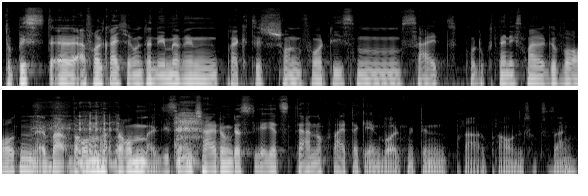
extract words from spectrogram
Du bist äh, erfolgreiche Unternehmerin praktisch schon vor diesem Site-Produkt, nenne ich es mal, geworden. Äh, warum, warum diese Entscheidung, dass ihr jetzt da noch weitergehen wollt mit den Bra Brauen sozusagen?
